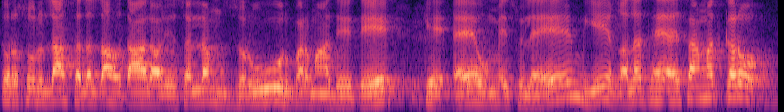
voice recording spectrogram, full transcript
तो रसूलुल्लाह सल्लल्लाहु अलैहि वसल्लम ज़रूर फरमा देते कि, ए उम्मे सुलेम, ये गलत है, ऐसा मत करो।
